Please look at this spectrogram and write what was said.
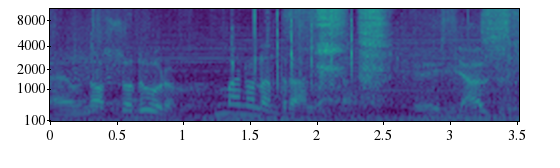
è un osso duro, ma non andrà lontano. E gli altri?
